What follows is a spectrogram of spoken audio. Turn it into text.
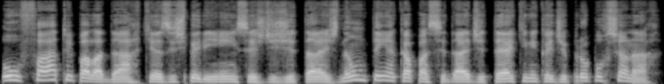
olfato e paladar que as experiências digitais não têm a capacidade técnica de proporcionar.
